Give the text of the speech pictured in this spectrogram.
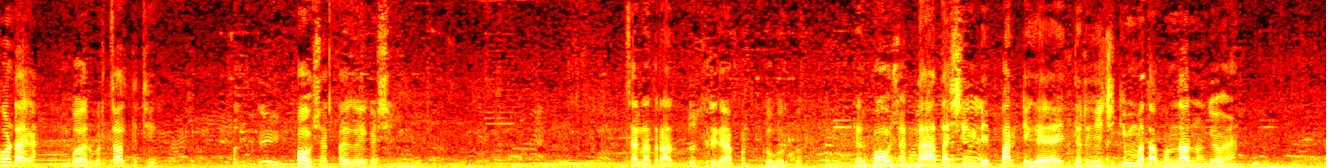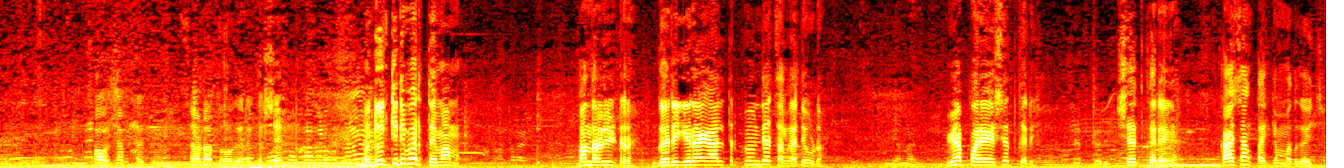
खोंड आहे. का? बरं बरं. चालतं ठीक पाहू शकता गाय कशी. चला तर आता दुसरी गाय आपण कव्हर करू. तर पाहू शकता आता शिंगडे पार्टी गाय आहे तर ह्याची किंमत आपण जाणून घेऊया पाहू शकता तुम्ही सडात वगैरे कसे. मग दूध किती भरतंय मामा? पंधरा लिटर. घरी गिराय आलं तर पिऊन द्याचाल का तेवढं? व्यापारी आहे शेतकरी. शेतकरी आहे का? काय सांगताय किंमत गायची?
